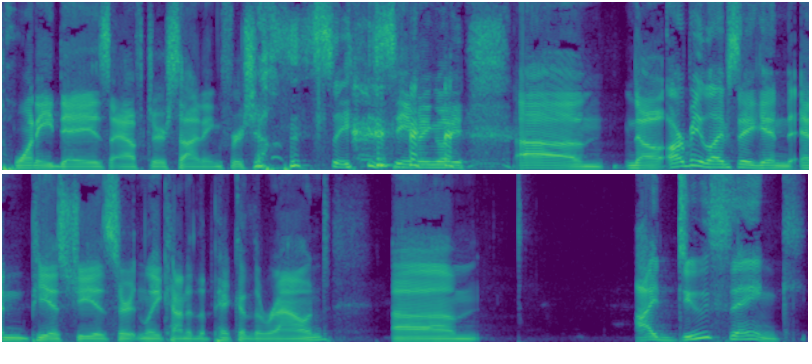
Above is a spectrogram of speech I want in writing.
20 days after signing for Chelsea, seemingly. um, no, RB Leipzig and, and PSG is certainly kind of the pick of the round. Um, I do think,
